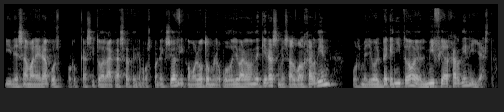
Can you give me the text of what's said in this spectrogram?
y de esa manera, pues por casi toda la casa tenemos conexión y como el otro me lo puedo llevar a donde quiera, si me salgo al jardín, pues me llevo el pequeñito, el MIFI al jardín y ya está.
